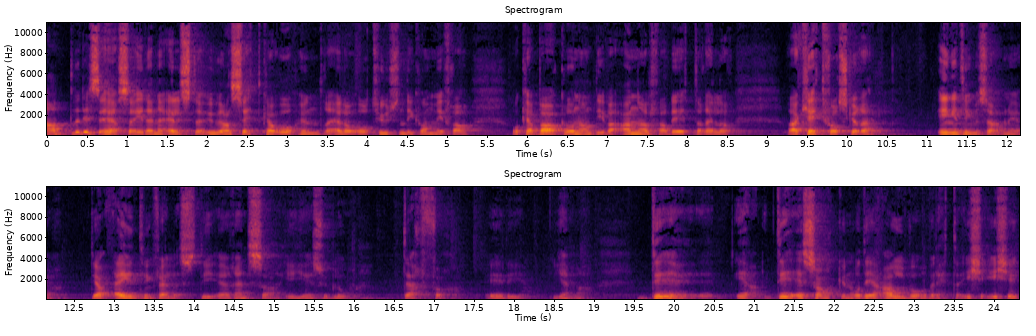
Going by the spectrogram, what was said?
Alle disse her, sier denne eldste, uansett hva århundre eller årtusen de kom ifra, og hva bakgrunn om de var analfabeter eller rakettforskere Ingenting med saken å gjøre. De har én ting felles. De er rensa i Jesu blod. Derfor er de hjemme. Det er, det er saken, og det er alvoret ved dette. Ikke, ikke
